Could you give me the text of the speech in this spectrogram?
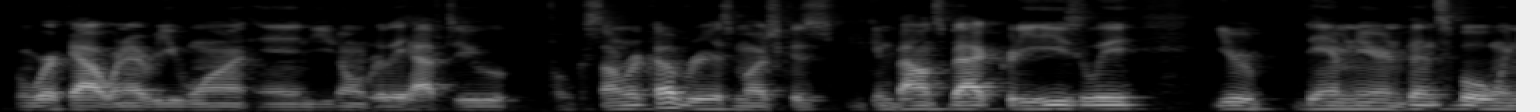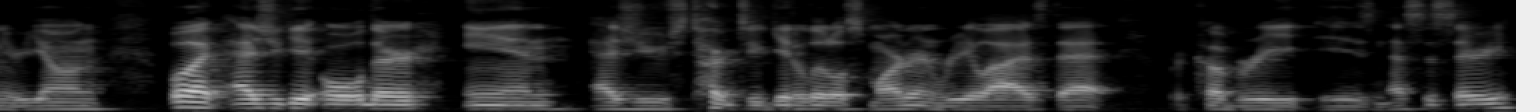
you can work out whenever you want, and you don't really have to focus on recovery as much because you can bounce back pretty easily. You're damn near invincible when you're young. But as you get older and as you start to get a little smarter and realize that recovery is necessary,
